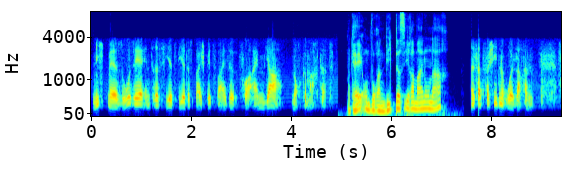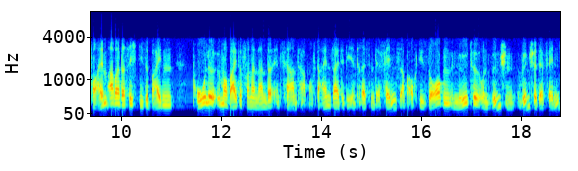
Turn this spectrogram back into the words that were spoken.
nicht mehr so sehr interessiert, wie er das beispielsweise vor einem Jahr noch gemacht hat. Okay, und woran liegt das Ihrer Meinung nach? Es hat verschiedene Ursachen. Vor allem aber, dass sich diese beiden Pole immer weiter voneinander entfernt haben. Auf der einen Seite die Interessen der Fans, aber auch die Sorgen, Nöte und Wünschen, Wünsche der Fans,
